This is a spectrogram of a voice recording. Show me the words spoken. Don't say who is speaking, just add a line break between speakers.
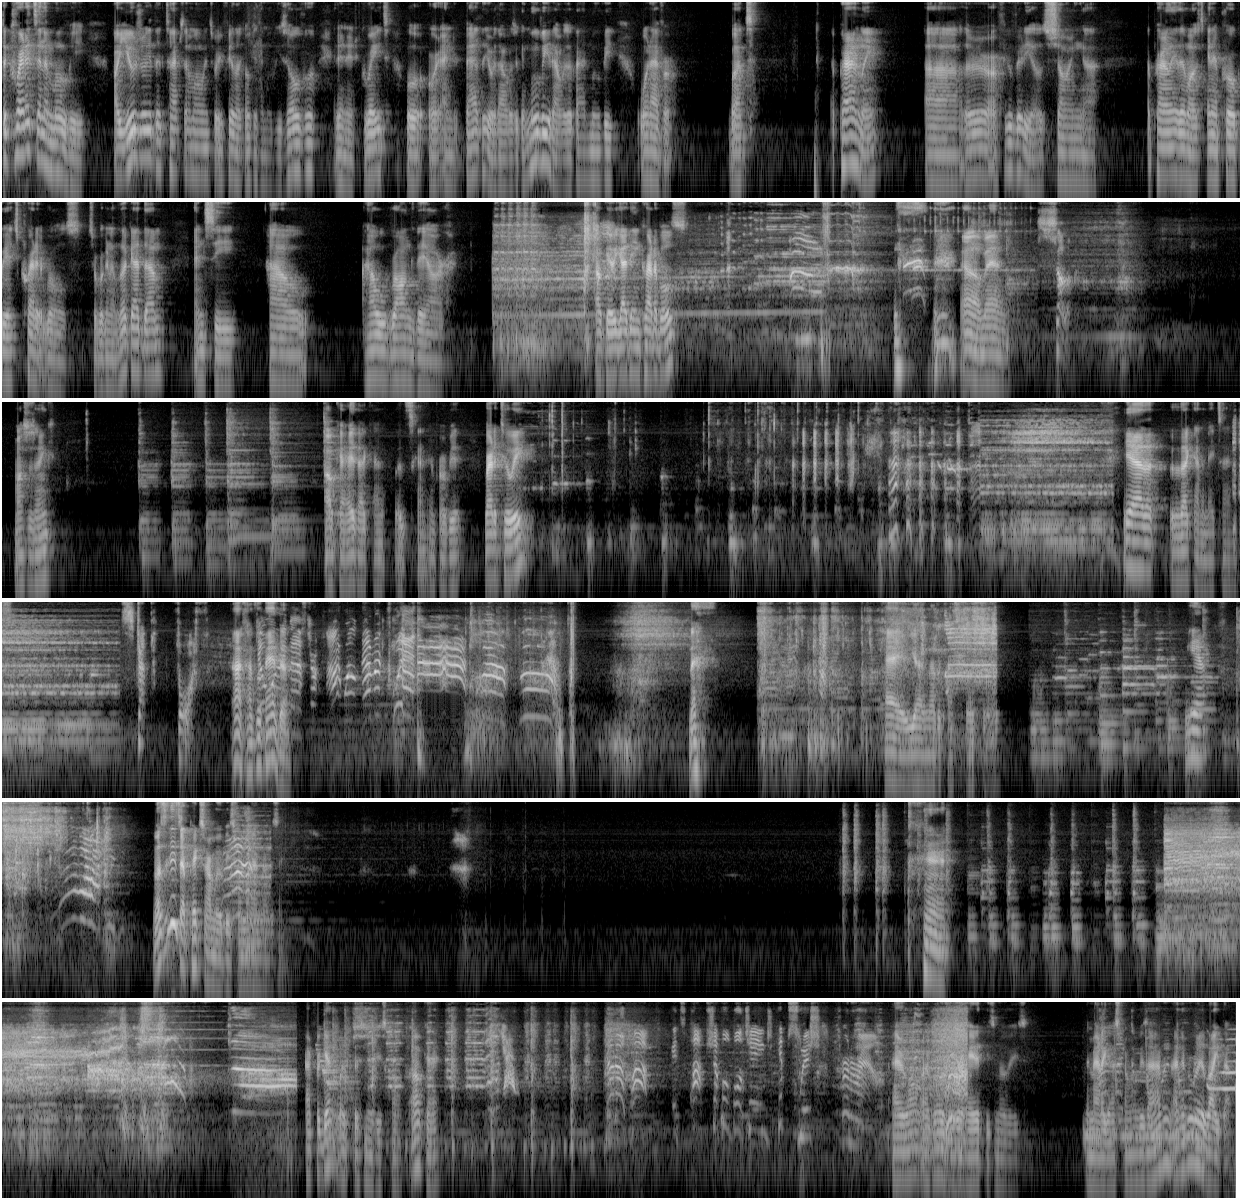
The credits in a movie are usually the types of moments where you feel like, okay, the movie's over, it ended great, or, or it ended badly, or that was a good movie, that was a bad movie, whatever. But apparently, uh, there are a few videos showing uh, apparently the most inappropriate credit rolls. So we're gonna look at them and see how how wrong they are. Okay, we got The Incredibles. oh man.
Sullivan.
Monsters Inc. Okay, that kind of, that's kind of inappropriate. Ratatouille. yeah, that that kind of makes sense.
Step forth.
Ah, Kung Fu
Don't worry,
Panda.
Master. I will never quit. Ah! Ah! Ah!
hey, we got another classical story. Yeah. Most of these are Pixar movies from what I'm noticing. I forget what this movie's called. Okay.
No, no, Pop! It's Pop, shuffle, ball change, hip swish, turn around.
I really, I've always really hated these movies. The Madagascar movies. I haven't. I never really liked them.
